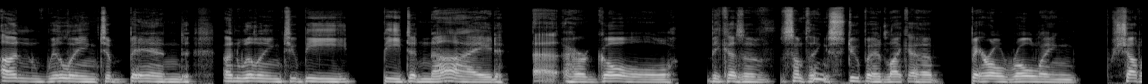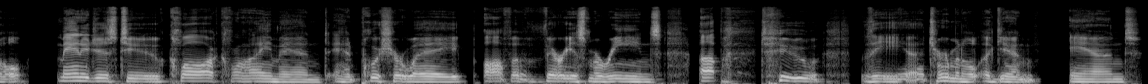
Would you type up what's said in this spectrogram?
unwilling to bend, unwilling to be be denied uh, her goal because of something stupid like a barrel rolling shuttle, manages to claw, climb, and and push her way off of various marines up to the uh, terminal again, and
